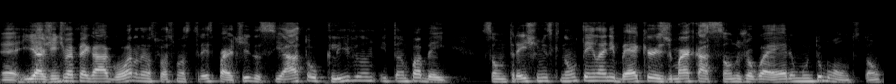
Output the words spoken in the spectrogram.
É, e a gente vai pegar agora, né, as próximas três partidas, Seattle, Cleveland e Tampa Bay. São três times que não têm linebackers de marcação no jogo aéreo muito bons. Então,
